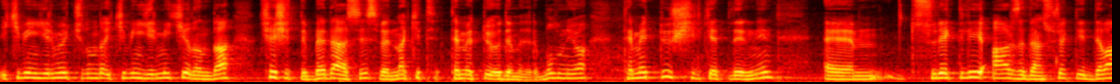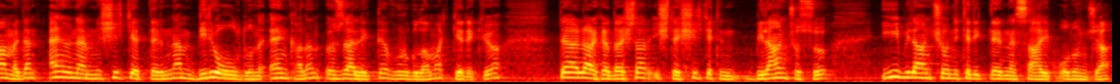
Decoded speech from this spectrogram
2023 yılında, 2022 yılında çeşitli bedelsiz ve nakit temettü ödemeleri bulunuyor. Temettü şirketlerinin e, sürekliliği arz eden, sürekli devam eden en önemli şirketlerinden biri olduğunu Enka'nın özellikle vurgulamak gerekiyor. Değerli arkadaşlar işte şirketin bilançosu iyi bilanço niteliklerine sahip olunca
